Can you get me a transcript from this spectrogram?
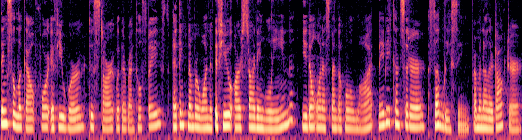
things to look out for if you were to start with a rental space. I think number one, if you are starting lean, you don't want to spend a whole lot, maybe consider subleasing from another doctor.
